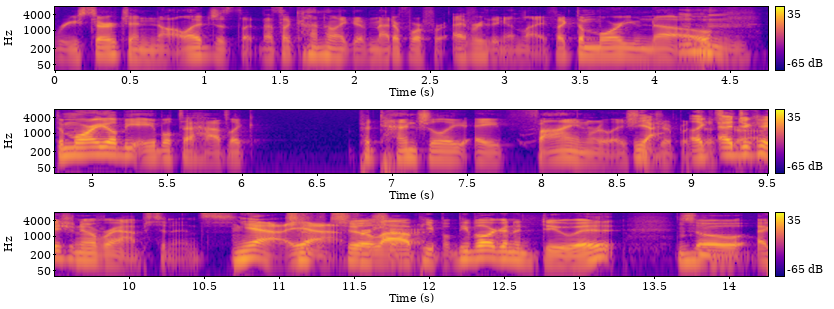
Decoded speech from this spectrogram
research and knowledge. It's like, that's like kind of like a metaphor for everything in life. Like the more you know, Mm-hmm. the more you'll be able to have like potentially a fine yeah, relationship with like drug. education over abstinence. Yeah, to, yeah, To allow sure. Mm-hmm. people, people are going to do it. So e-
